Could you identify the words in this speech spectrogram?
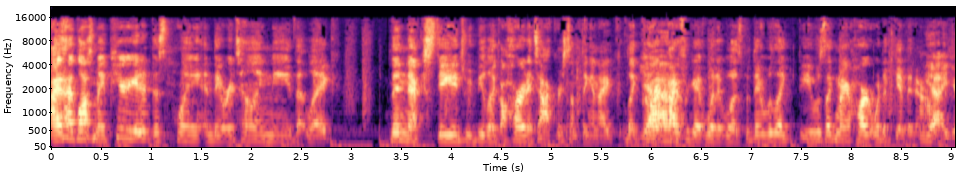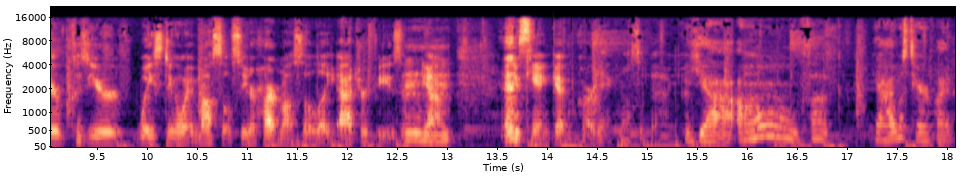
I had lost my period at this point and they were telling me that like the next stage would be like a heart attack or something and I like yeah. heart, I forget what it was but they were like it was like my heart would have given out. Yeah, you're cuz you're wasting away muscle so your heart muscle like atrophies and mm-hmm. yeah. And, you can't get cardiac muscle back. Yeah. Oh, fuck. Yeah, I was terrified.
